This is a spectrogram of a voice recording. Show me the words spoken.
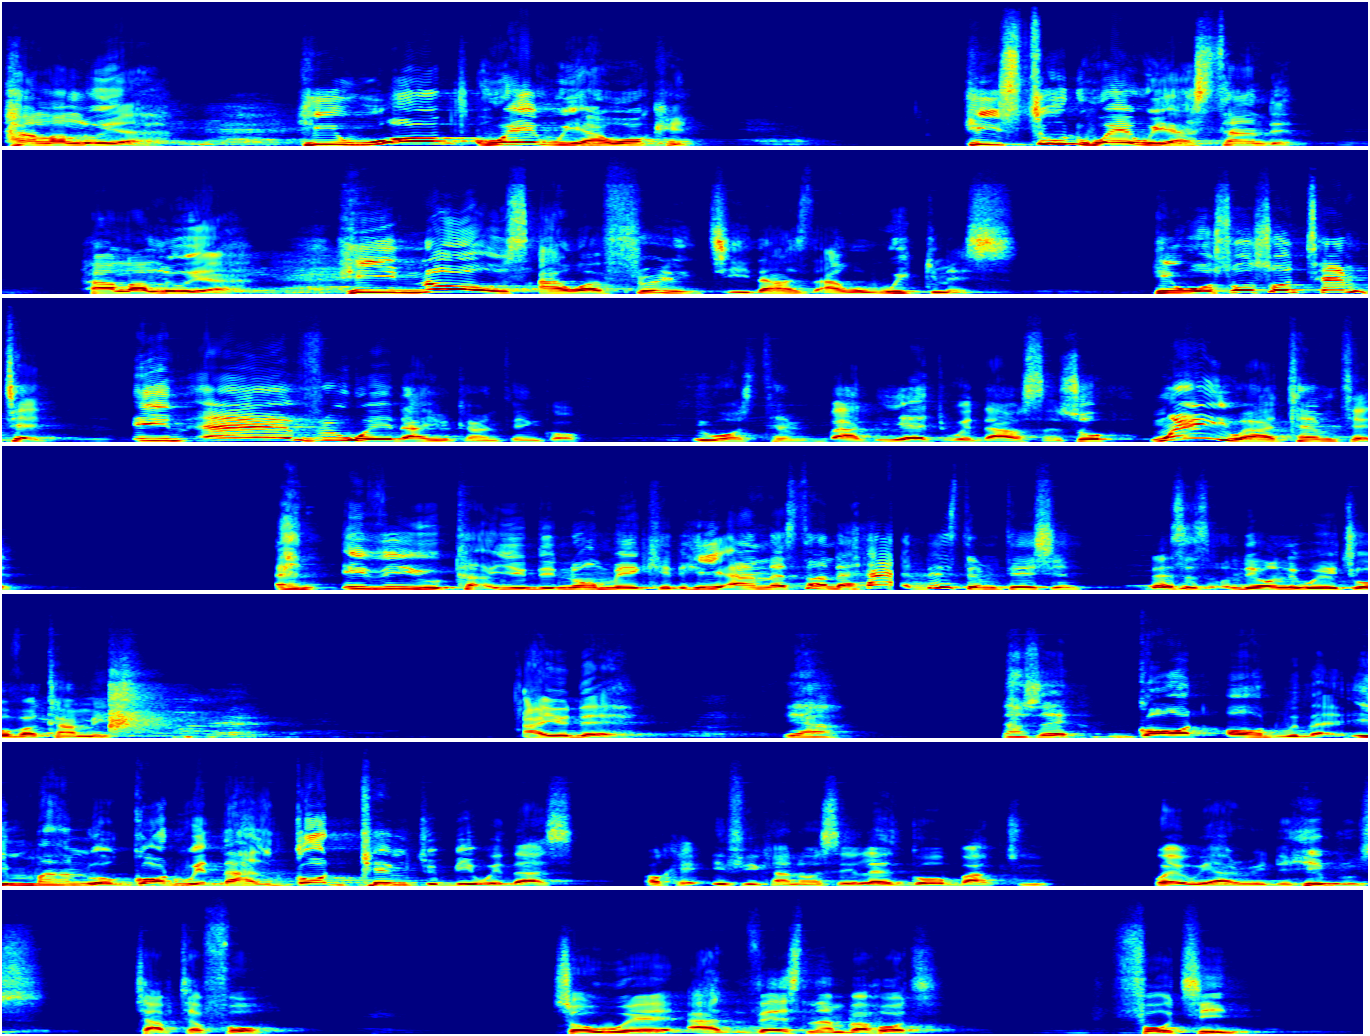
Hallelujah. He walked where we are walking. He stood where we are standing. Hallelujah. He knows our frailty, that's our weakness. He was also tempted in every way that you can think of. He was tempted, but yet without sin. So when you are tempted, and even you can, you did not make it, he understands that hey, this temptation, this is the only way to overcome it. Are you there? Yeah. That's a God all with us. Emmanuel, God with us. God came to be with us. Okay, if you cannot say, let's go back to where we are reading Hebrews chapter 4. So we're at verse number what? 14.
